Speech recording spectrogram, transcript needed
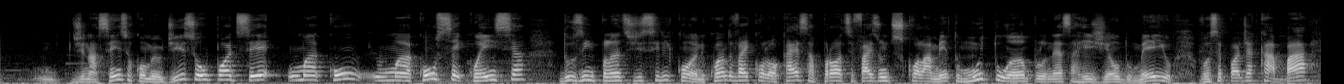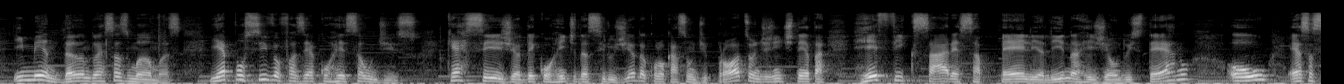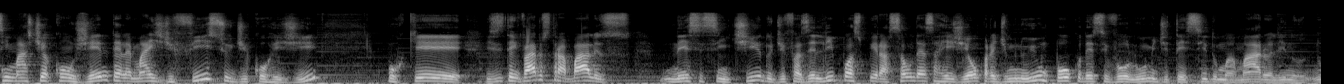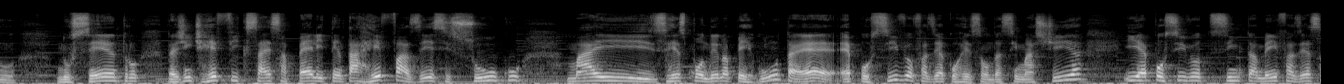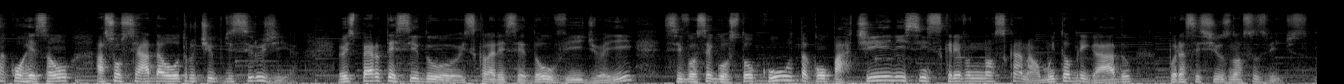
de nascença, como eu disse, ou pode ser uma, com, uma consequência dos implantes de silicone. Quando vai colocar essa prótese, faz um descolamento muito amplo nessa região do meio, você pode acabar emendando essas mamas. E é possível fazer a correção disso quer seja decorrente da cirurgia da colocação de prótese, onde a gente tenta refixar essa pele ali na região do externo, ou essa simastia congênita ela é mais difícil de corrigir porque existem vários trabalhos nesse sentido de fazer lipoaspiração dessa região para diminuir um pouco desse volume de tecido mamário ali no, no, no, centro, da gente refixar essa pele e tentar refazer esse sulco, mas respondendo a pergunta, é, é possível fazer a correção da simastia e é possível sim também fazer essa correção associada a outro tipo de cirurgia. Eu espero ter sido esclarecedor o vídeo aí. Se você gostou, curta, compartilhe e se inscreva no nosso canal. Muito obrigado por assistir os nossos vídeos.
